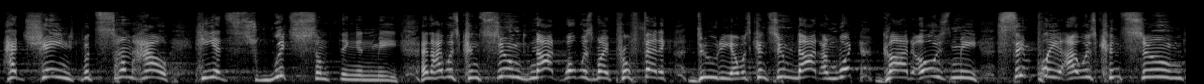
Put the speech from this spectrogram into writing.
had changed, but somehow He had switched something in me. And I was consumed not what was my prophetic duty, I was consumed not on what God owes me. Simply, I was consumed.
